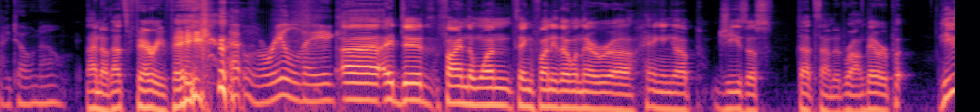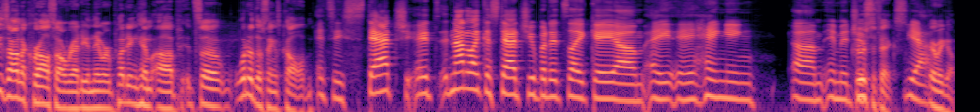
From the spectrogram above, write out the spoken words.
I don't know. I know that's very vague. That was real vague. uh, I did find the one thing funny though when they were uh, hanging up Jesus. That sounded wrong. They were put. He's on a cross already, and they were putting him up. It's a what are those things called? it's a statue. It's not like a statue, but it's like a um a, a hanging um image. Crucifix. Yeah. There we go.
